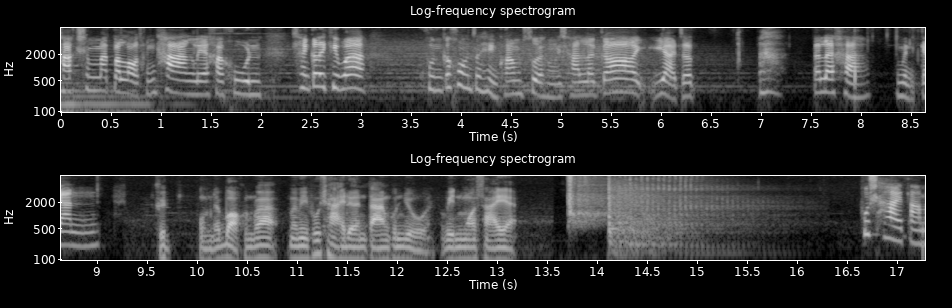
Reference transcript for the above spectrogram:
ทักฉันมาตลอดทั้งทางเลยค่ะ คุณ ฉันก็เลยคิดว่า คุณก็คงจะเห็นความสวยของฉัน แล้วก็อยากจะ นั่นแหละค่ะ เหมือนกัน คือผมจะบอกคุณว่ามันมีผู้ชายเดินตามคุณอยู่ วินมอไซค์อะ ผู้ชายตาม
